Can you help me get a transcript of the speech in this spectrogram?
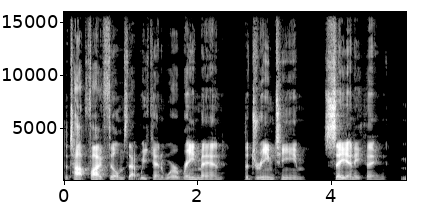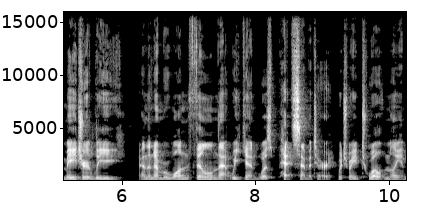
The top five films that weekend were Rain Man, The Dream Team, Say Anything, Major League, and the number one film that weekend was Pet Sematary, which made $12 million.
